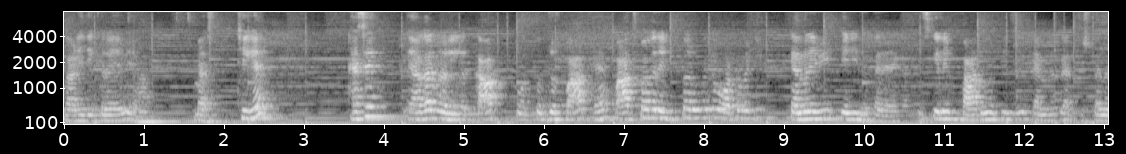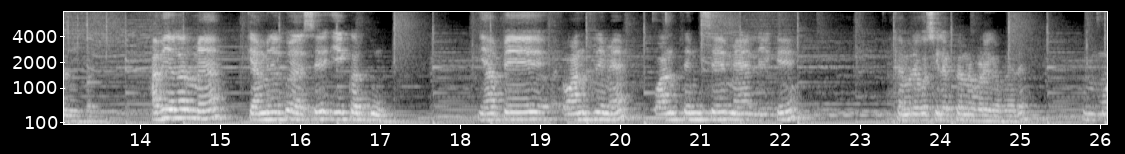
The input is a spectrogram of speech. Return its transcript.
गाड़ी दिख रही है भी हाँ बस, ठीक है? ऐसे अगर काप तो जो पाथ है पाथ को अगर एडिट करोगे तो ऑटोमेटिक कैमरे भी एडिट होता रहेगा। इसके लिए बाद में फिर कैमरे को एडजस्ट करना नहीं पड़ेगा। अभी अगर मैं कैमरे को ऐसे ये कर दूँ, यहाँ पे वन फ्रेम है वन फ्रेम से मैं लेके कैमरे को सिलेक्ट करना पड़ेगा पहले।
